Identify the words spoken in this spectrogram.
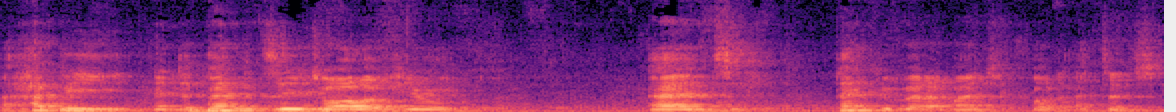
a happy Independence Day to all of you, and thank you very much for the attention.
